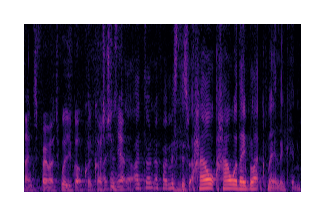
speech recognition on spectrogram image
Thanks very much. Will, you've got a quick I, question? just, yeah. I don't know if I missed this, but how, how are they blackmailing him?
